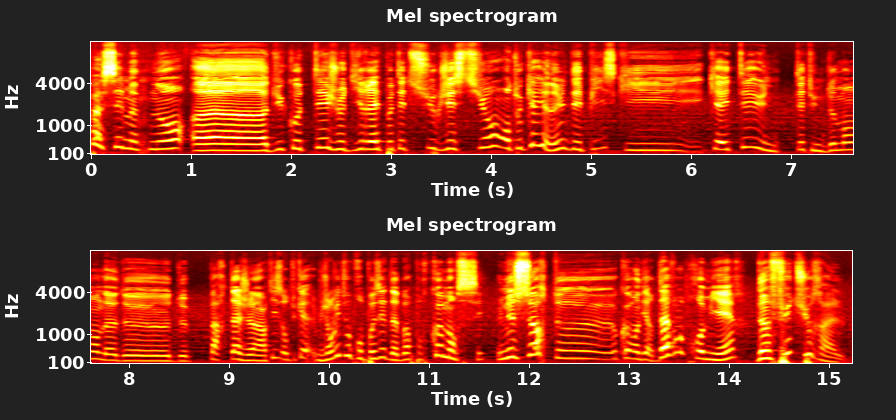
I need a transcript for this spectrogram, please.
Passer maintenant euh, du côté, je dirais peut-être suggestion. En tout cas, il y en a une des pistes qui, qui a été une peut-être une demande de, de partage à un artiste. En tout cas, j'ai envie de vous proposer d'abord pour commencer une sorte, euh, comment dire, d'avant-première d'un futur album.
